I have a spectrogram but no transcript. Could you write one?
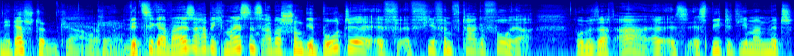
Nee, das stimmt, ja, okay. Witzigerweise habe ich meistens aber schon Gebote äh, vier, fünf Tage vorher, wo man sagt, ah, äh, es, es bietet jemand mit.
